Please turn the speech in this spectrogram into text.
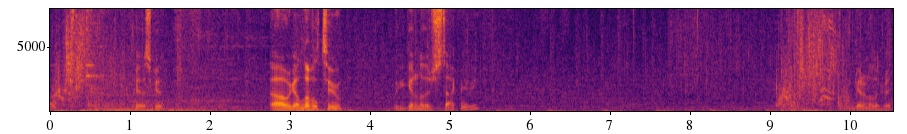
Okay, that's good. Uh, we got level 2. We could get another stack, maybe? Get another hit.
